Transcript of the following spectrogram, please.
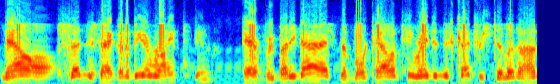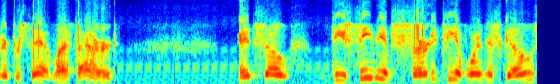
Now all of a sudden, is that going to be a right too? Everybody dies. The mortality rate in this country still at 100%, last I heard. And so, do you see the absurdity of where this goes?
